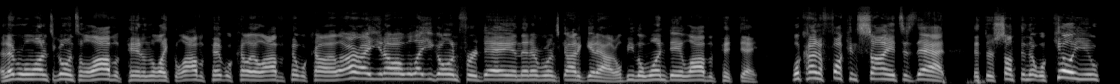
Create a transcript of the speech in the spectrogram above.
and everyone wanted to go into the lava pit and they're like, the lava pit will kill you, lava pit will kill you. All right, you know, we'll let you go in for a day and then everyone's got to get out. It'll be the one day lava pit day. What kind of fucking science is that? That there's something that will kill you,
